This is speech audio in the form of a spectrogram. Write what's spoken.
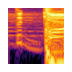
the game.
